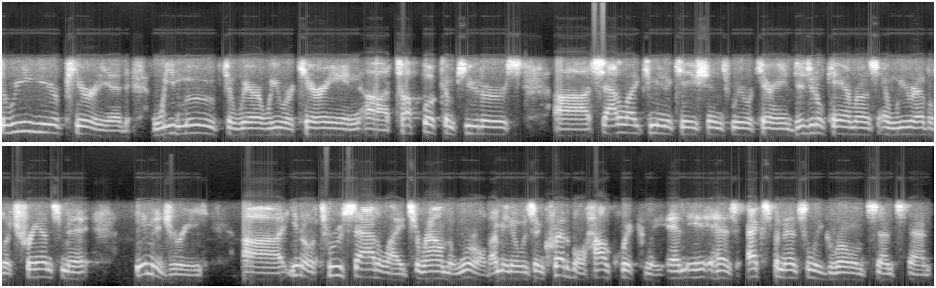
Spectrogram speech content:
three year period, we moved to where we were carrying uh, Toughbook computers, uh, satellite communications, we were carrying digital cameras, and we were able to transmit imagery uh, you know, through satellites around the world. I mean, it was incredible how quickly, and it has exponentially grown since then.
